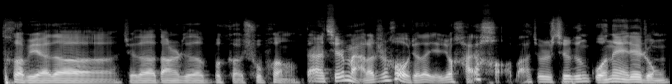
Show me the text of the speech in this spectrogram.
特别的觉得当时觉得不可触碰，但是其实买了之后，我觉得也就还好吧，就是其实跟国内这种。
